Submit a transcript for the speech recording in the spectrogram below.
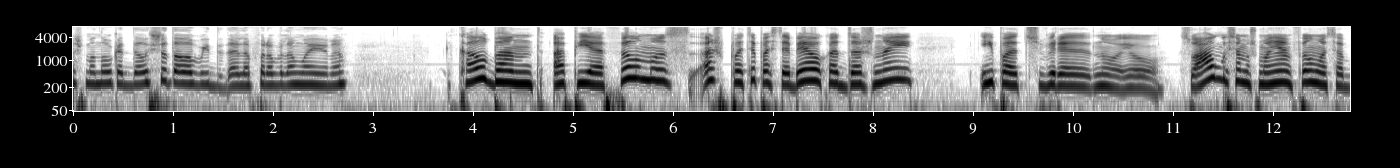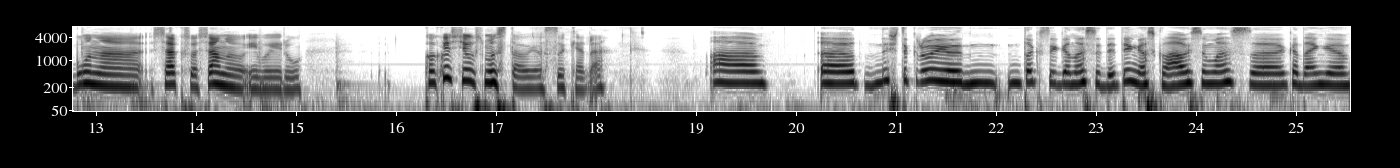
aš manau, kad dėl šito labai didelė problema yra. Kalbant apie filmus, aš pati pastebėjau, kad dažnai, ypač vyre, nu, jau suaugusiam žmonėm filmuose būna sekso scenų įvairių. Kokius jausmus tau jos sukelia? A, a, iš tikrųjų, toksai gana sudėtingas klausimas, a, kadangi a,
